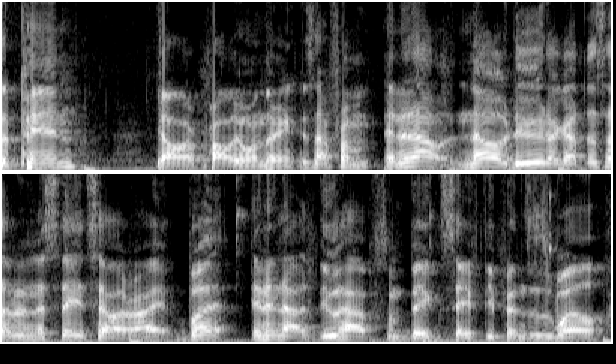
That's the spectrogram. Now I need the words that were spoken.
A pin. Y'all are probably wondering, is that from In-N-Out? No, dude, I got this at an estate sale, right? But In-N-Out do have some big safety pins as well.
